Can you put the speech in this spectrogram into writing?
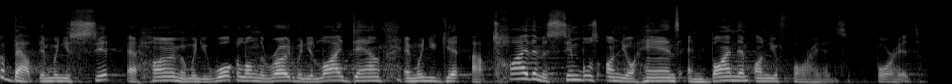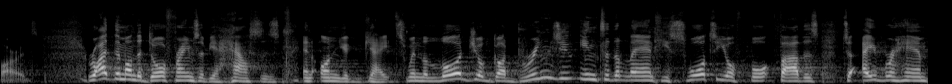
about them when you sit at home and when you walk along the road, when you lie down and when you get up. Tie them as symbols on your hands and bind them on your foreheads foreheads, foreheads. Write them on the doorframes of your houses and on your gates. When the Lord your God brings you into the land he swore to your fathers, to Abraham,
